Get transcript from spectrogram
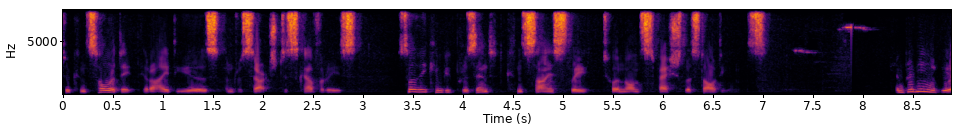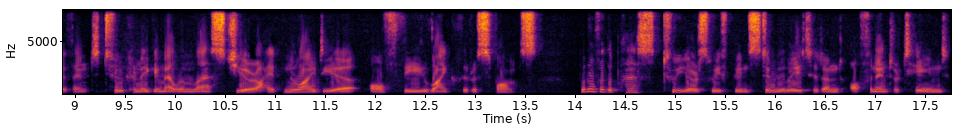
to consolidate their ideas and research discoveries so they can be presented concisely to a non-specialist audience. In bringing the event to Carnegie Mellon last year, I had no idea of the likely response, but over the past two years we've been stimulated and often entertained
